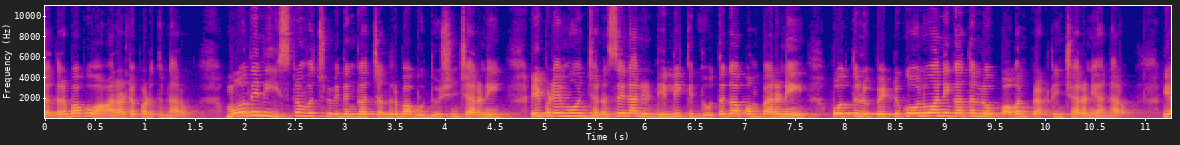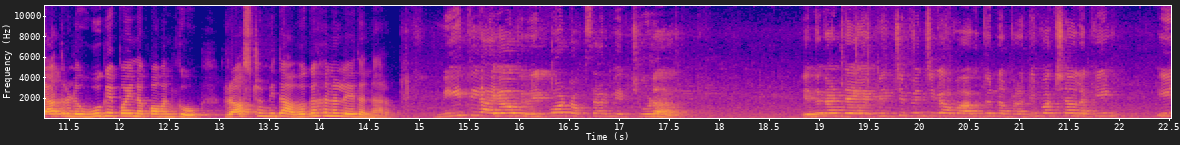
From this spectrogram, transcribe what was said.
చంద్రబాబు ఆరాటపడుతున్నారు మోదీని ఇష్టం వచ్చిన విధంగా చంద్రబాబు దూషించారని ఇప్పుడేమో జనసేనాని ఢిల్లీకి దూతగా పంపారని పొత్తులు పెట్టుకోను అని గతంలో పవన్ ప్రకటించారని అన్నారు. యాత్రలో ఊగిపోయిన పవన్కు రాష్ట్రం మీద అవగాహన లేదన్నారు. నీతి ఆయోగ్ రిపోర్ట్ ఒకసారి మీరు చూడాలి. ఎందుకంటే పిచ్చి పిచ్చిగా వాగుతున్న ప్రతిపక్షాలకి ఈ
